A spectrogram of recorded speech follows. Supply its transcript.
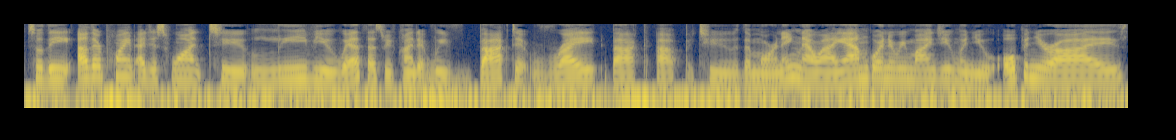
So the other point I just want to leave you with as we've kind of we've backed it right back up to the morning. Now I am going to remind you when you open your eyes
